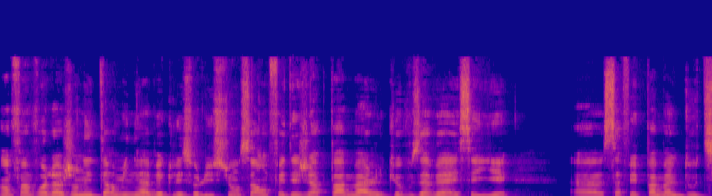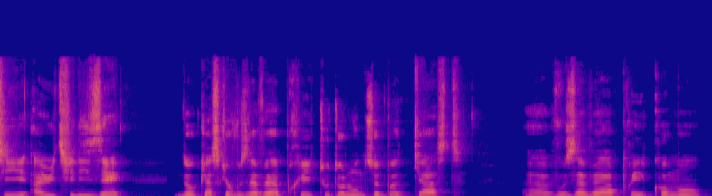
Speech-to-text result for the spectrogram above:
Enfin voilà, j'en ai terminé avec les solutions, ça en fait déjà pas mal que vous avez à essayer, euh, ça fait pas mal d'outils à utiliser. Donc qu'est-ce que vous avez appris tout au long de ce podcast? Euh, Vous avez appris comment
